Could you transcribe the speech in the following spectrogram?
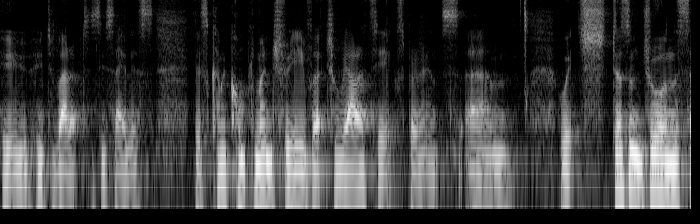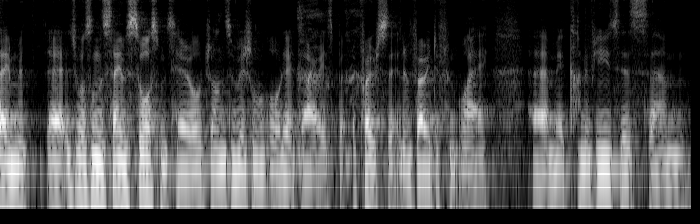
who, who developed, as you say, this, this kind of complementary virtual reality experience, um, which doesn't draw on the same, uh, draws on the same source material, John's original audio diaries, but approaches it in a very different way. Um, it kind of uses um,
